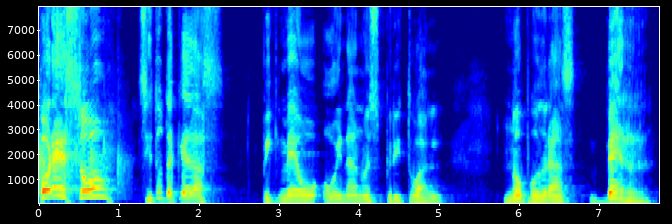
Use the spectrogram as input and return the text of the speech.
Por eso, si tú te quedas pigmeo o enano espiritual, no podrás ver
